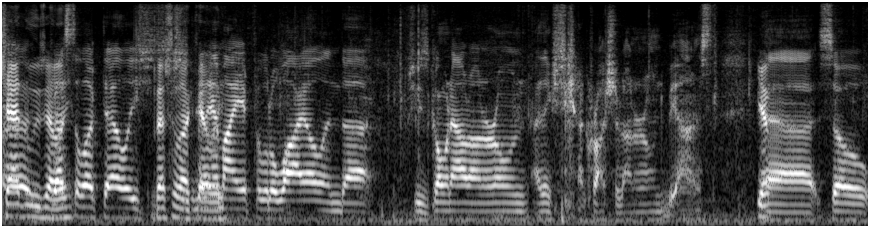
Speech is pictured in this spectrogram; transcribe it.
Sad to uh, lose Ellie. Best of luck to Ellie. She's, Best of luck she's to been Ellie. MIA for a little while, and uh, she's going out on her own. I think she's gonna crush it on her own, to be honest. Yep. Uh, so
